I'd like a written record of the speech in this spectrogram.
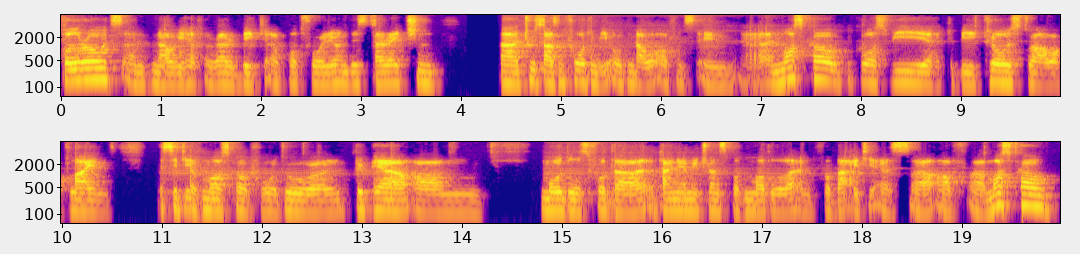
toll roads, and now we have a very big uh, portfolio in this direction. Uh, 2014, we opened our office in, uh, in Moscow because we had to be close to our client the city of Moscow for to uh, prepare um, models for the dynamic transport model and for the ITS uh, of uh, Moscow.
